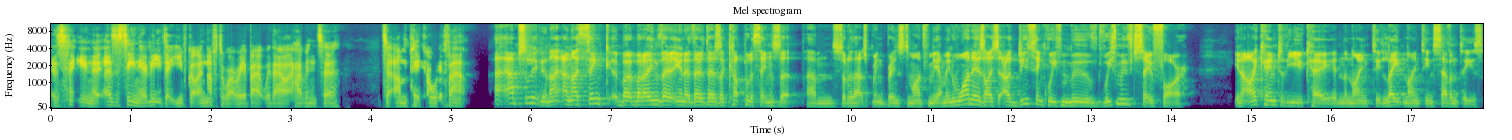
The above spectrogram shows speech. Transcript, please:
as you know, as a senior leader, you've got enough to worry about without having to to unpick all of that. Absolutely, and I and I think, but but I think that you know there, there's a couple of things that um, sort of that bring, brings to mind for me. I mean, one is I, I do think we've moved we've moved so far. You know, I came to the UK in the 90, late 1970s,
